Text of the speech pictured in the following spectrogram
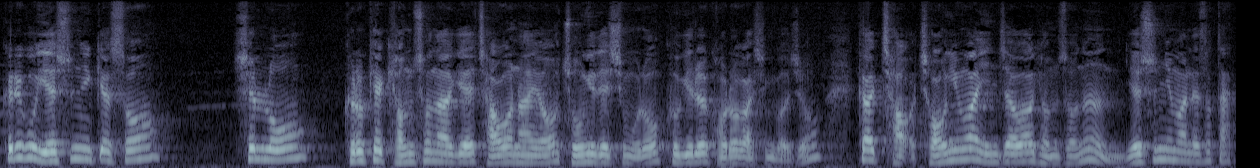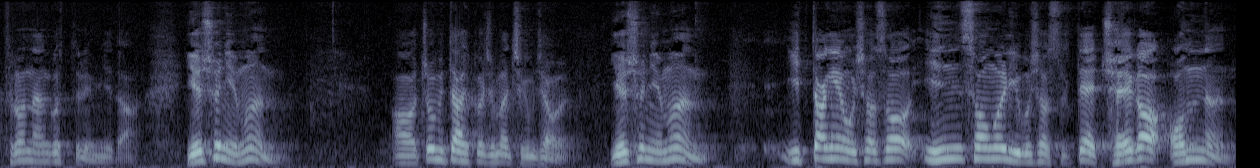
그리고 예수님께서 실로 그렇게 겸손하게 자원하여 종이 되심으로 그 길을 걸어가신 거죠. 그러니까 정의와 인자와 겸손은 예수님 안에서 다 드러난 것들입니다. 예수님은 어, 좀 이따 할 거지만 지금 제가 예수님은 이 땅에 오셔서 인성을 입으셨을 때 죄가 없는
